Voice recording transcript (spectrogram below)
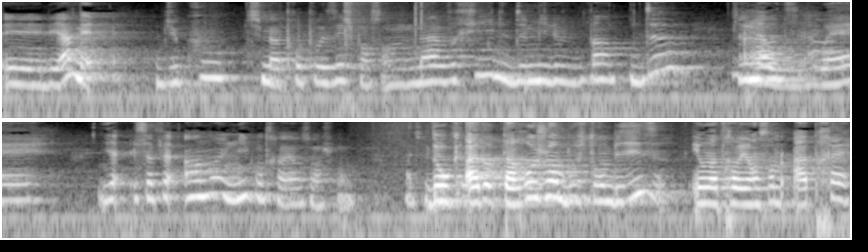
Et Léa, mais du coup, tu m'as proposé, je pense, en avril 2022. Ah 2021. ouais. Il y a- ça fait un an et demi qu'on travaille ensemble, je pense. Donc attends, t'as rejoint Boost on Biz et on a travaillé ensemble après,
